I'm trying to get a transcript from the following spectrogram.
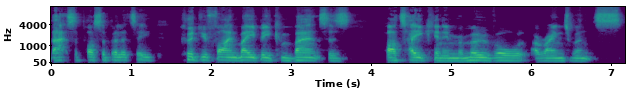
That's a possibility. Could you find maybe conveyancers partaking in removal arrangements,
